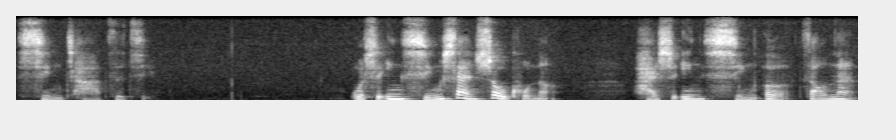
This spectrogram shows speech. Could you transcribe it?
省察自己：我是因行善受苦呢，还是因行恶遭难？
